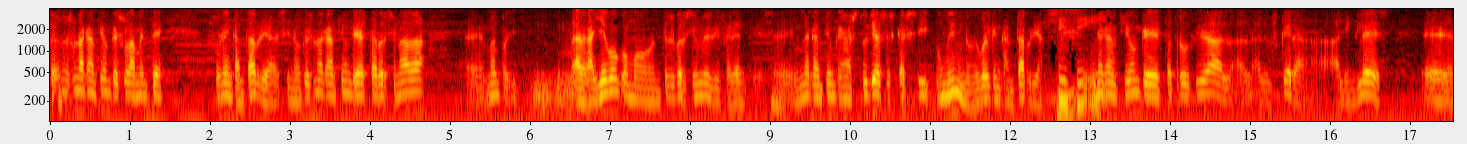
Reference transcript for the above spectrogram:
pero no es una canción que solamente suena en Cantabria sino que es una canción que ya está versionada eh, al gallego como en tres versiones diferentes. Eh, una canción que en Asturias es casi un himno, igual que en Cantabria. Una canción que está traducida al, al euskera, al inglés, eh,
